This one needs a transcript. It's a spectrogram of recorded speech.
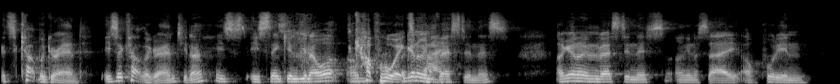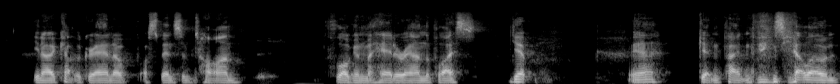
it's a couple of grand. He's a couple of grand, you know. He's he's thinking, you know what? A I'm, couple I'm going to invest in this. I'm going to invest in this. I'm going to say I'll put in, you know, a couple of grand. I'll, I'll spend some time flogging my head around the place. Yep. Yeah, getting painting things yellow and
